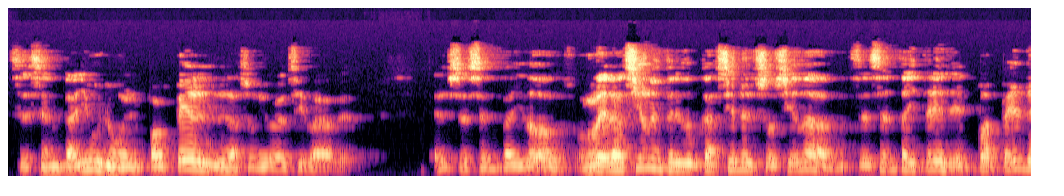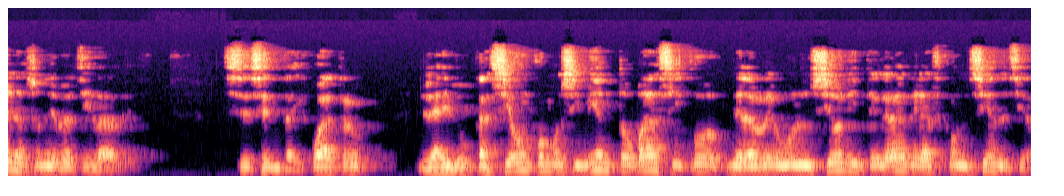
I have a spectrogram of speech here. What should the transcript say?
61, el papel de las universidades. El 62, relación entre educación y sociedad. 63, el papel de las universidades. 64, la educación como cimiento básico de la revolución integral de las conciencias.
